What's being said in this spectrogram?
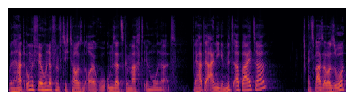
und hat ungefähr 150.000 Euro Umsatz gemacht im Monat. Er hatte einige Mitarbeiter. Jetzt war es aber so,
